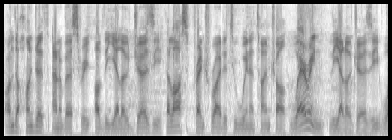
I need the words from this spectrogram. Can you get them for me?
on the 100th anniversary of the yellow jersey. The last French rider to win a time trial wearing the yellow jersey was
